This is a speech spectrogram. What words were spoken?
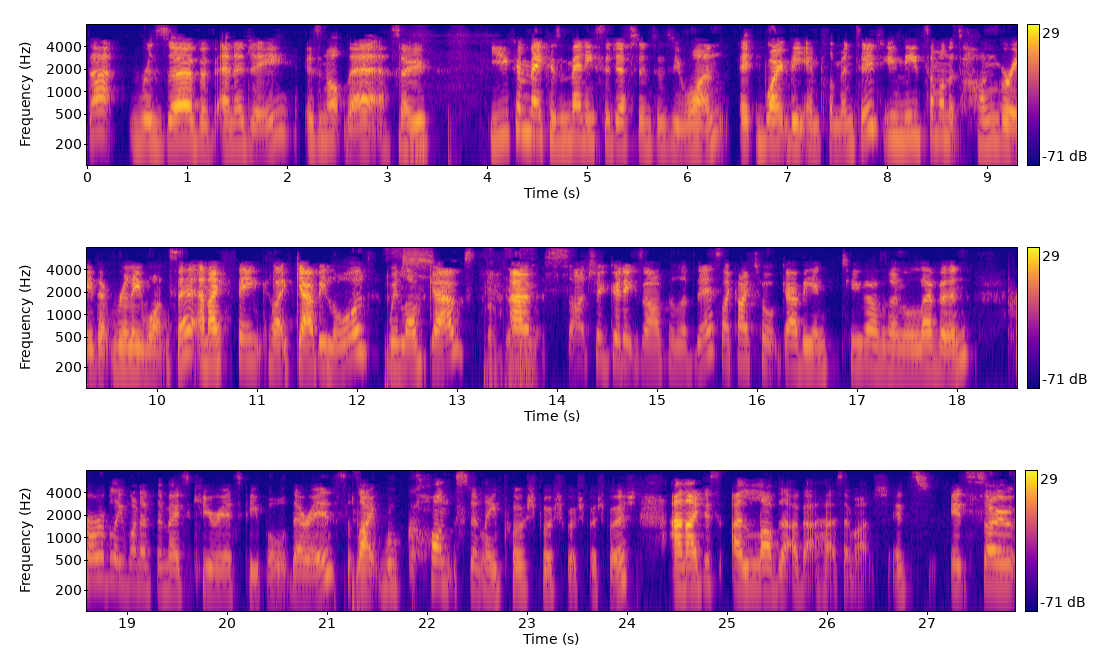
that reserve of energy is not there. So mm-hmm. You can make as many suggestions as you want. It won't be implemented. You need someone that's hungry that really wants it. And I think like Gabby Lord, we love Gabs. Love Gabby. Um, such a good example of this. Like I taught Gabby in 2011. Probably one of the most curious people there is. Like will constantly push, push, push, push, push. And I just I love that about her so much. It's it's so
